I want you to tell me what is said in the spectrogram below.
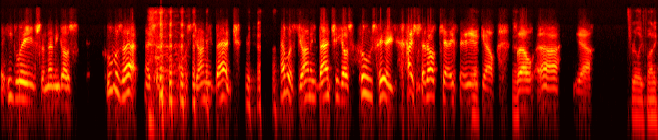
he leaves, and then he goes, who was that? I said, that was Johnny Bench. That was Johnny Bench. He goes, who's he? I said, okay, there you go. So, uh, yeah, it's really funny.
